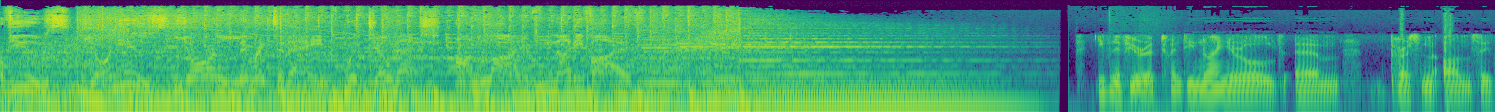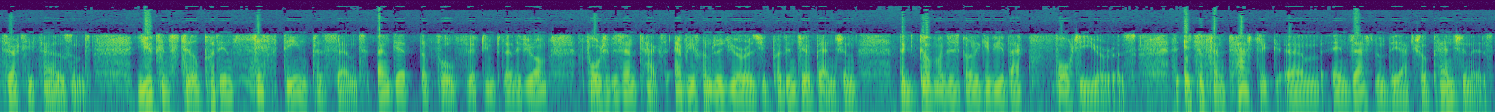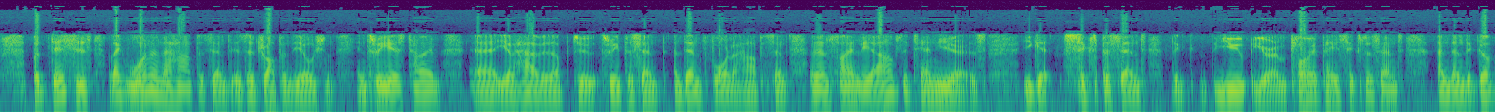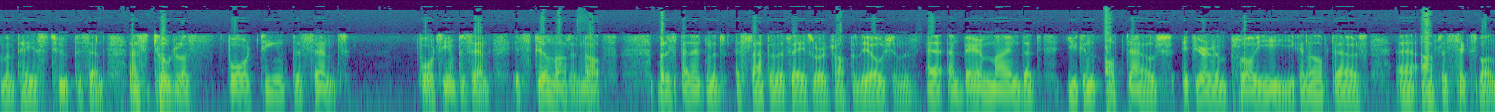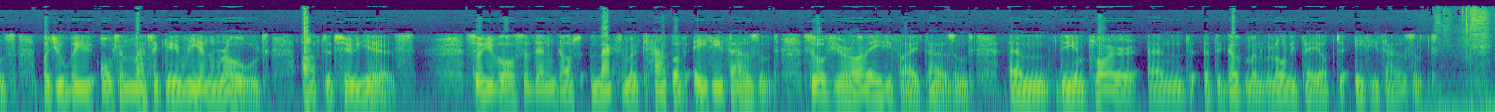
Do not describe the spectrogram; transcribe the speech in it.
your views, your news, your Limerick today with Joe Nash on Live 95. Even if you're a 29 year old um, person on, say, 30,000, you can still put in 15% and get the full 15%. If you're on 40% tax, every 100 euros you put into your pension, the government is going to give you back 40 euros. It's a fantastic um, investment, the actual pension is. But this is like 1.5% is a drop in the ocean. In three years' time, uh, you'll have it up to 3% and then 4.5%. And then finally, after 10 years, you get 6%. The, you, your employer pays 6%, and then the government pays 2%. That's a total of 14%. 14%. It's still not enough, but it's better than a slap in the face or a drop in the ocean. Uh, and bear in mind that you can opt out, if you're an employee, you can opt out uh, after six months, but you'll be automatically re enrolled after two years. So you've also then got a maximum cap of 80,000. So if you're on 85,000, um, the employer and uh, the government will only pay up to 80,000.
